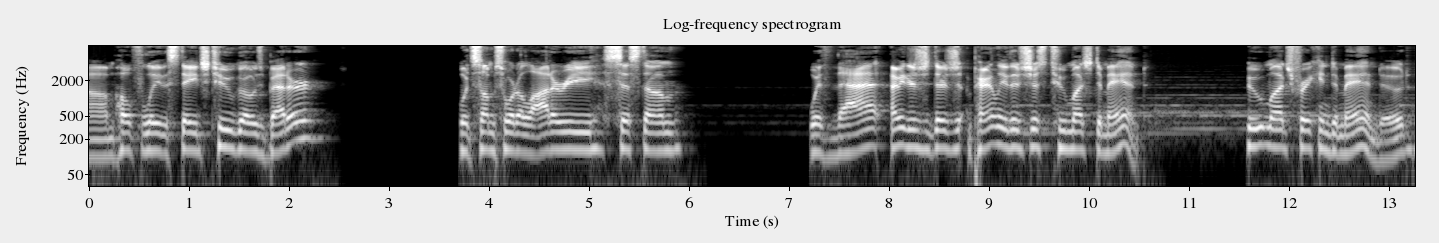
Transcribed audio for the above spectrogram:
Um, hopefully, the stage two goes better with some sort of lottery system. With that, I mean, there's there's apparently there's just too much demand, too much freaking demand, dude.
